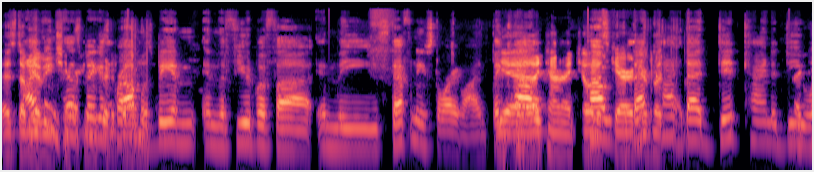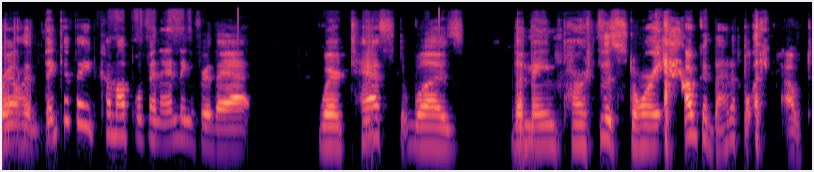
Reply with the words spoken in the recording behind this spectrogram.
as WWE I think his biggest problem been- was being in the feud with uh in the Stephanie storyline. Yeah, how, that kind of killed his character. that, But ki- that did kind of derail him. Think if they'd come up with an ending for that where Test was the main part of the story, how could that have played out?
